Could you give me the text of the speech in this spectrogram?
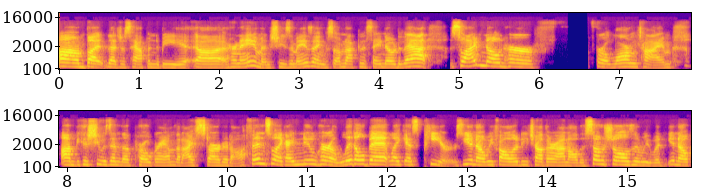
Um, but that just happened to be uh, her name and she's amazing. So i'm not going to say no to that. So i've known her for a long time um, because she was in the program that I started off in. So like I knew her a little bit like as peers, you know, we followed each other on all the socials and we would, you know,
